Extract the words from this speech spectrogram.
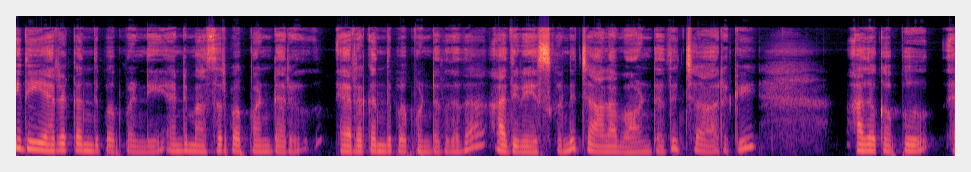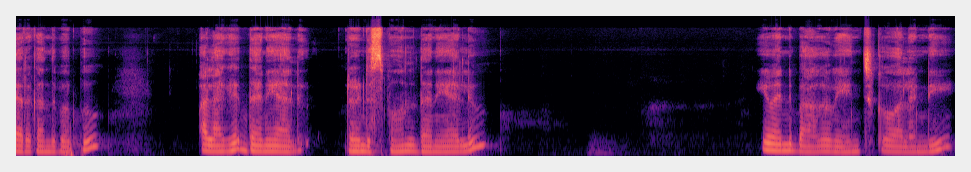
ఇది ఎర్ర కందిపప్పు అండి. అంటే మసరపప్పు అంటారు. ఎర్ర కందిపప్పు ఉంటుంది కదా అది వేసుకోండి. చాలా బాగుంటుంది. చారుకి అదొకప్పు ఎర్ర కందిపప్పు అలాగే ధనియాలు రెండు స్పూన్లు ధనియాలు. ఇవన్నీ బాగా వేయించుకోవాలండి.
